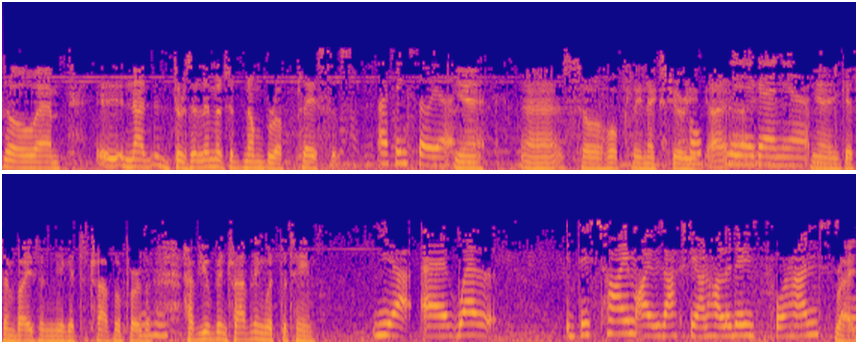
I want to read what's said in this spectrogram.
So um, uh, now there's a limited number of places. I think so, yeah. Yeah. Uh, so hopefully next year, you, Hopefully uh, again, yeah. yeah, you get invited and you get to travel further. Mm-hmm. Have you been travelling with the team? Yeah, um, well, this time I was actually on holidays beforehand. So Right.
